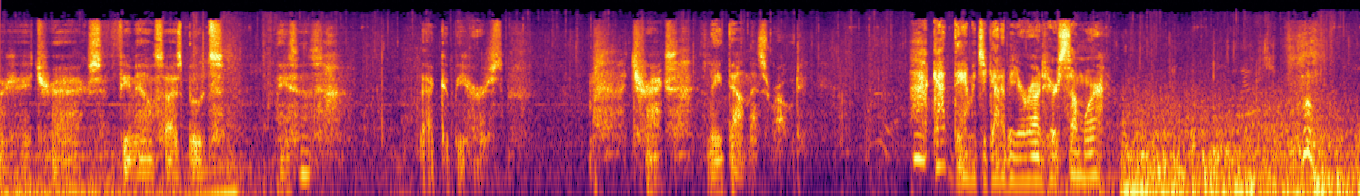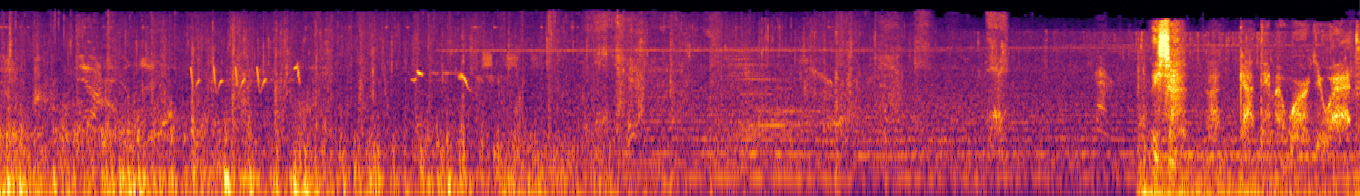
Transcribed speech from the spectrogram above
Okay, Female-sized boots. Lisa's? That could be hers. Tracks lead down this road. Ah, God damn it, you gotta be around here somewhere. Lisa, God damn it, where are you at?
